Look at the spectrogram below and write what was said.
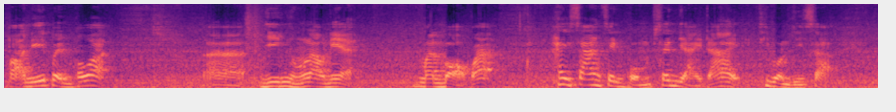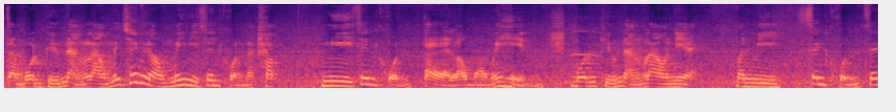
เพราะอันนี้เป็นเพราะว่าอ่ายีนของเราเนี่ยมันบอกว่าให้สร้างเส้นผมเส้นใหญ่ได้ที่บนศีรษะ แต่บนผิวหนังเราไม่ใช่เราไม่มีเส้นขนนะครับ มีเส้นขนแต่เรามองไม่เห็น บนผิวหนังเราเนี่ยมันมีเส้นขนเส้น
